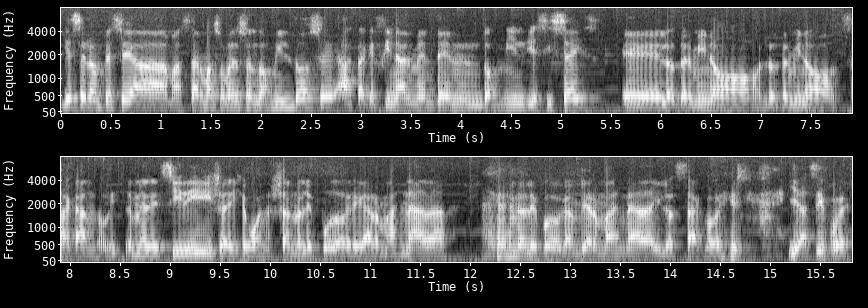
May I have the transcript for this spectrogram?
Y ese lo empecé a amasar más o menos en 2012 hasta que finalmente en 2016 eh, lo termino lo termino sacando, ¿viste? Me decidí y ya dije, bueno, ya no le puedo agregar más nada, no le puedo cambiar más nada y lo saco. y así fue.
